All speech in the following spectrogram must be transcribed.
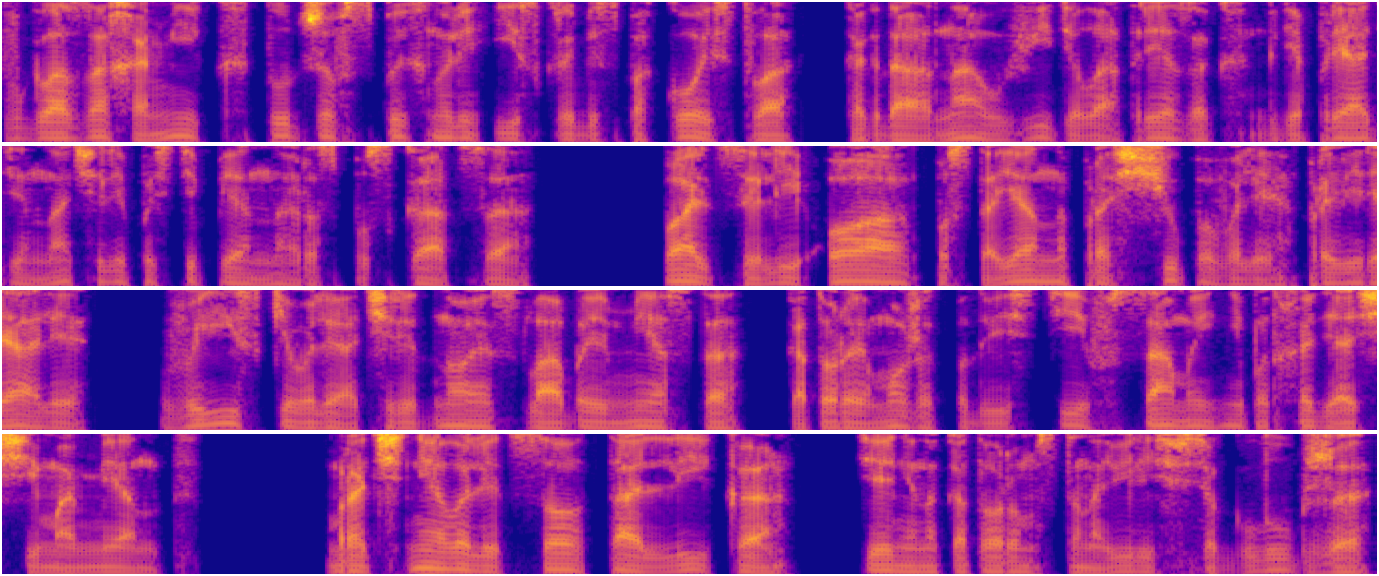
В глазах Амик тут же вспыхнули искры беспокойства, когда она увидела отрезок, где пряди начали постепенно распускаться. Пальцы Ли Оа постоянно прощупывали, проверяли, выискивали очередное слабое место, которое может подвести в самый неподходящий момент. Мрачнело лицо Талика, тени на котором становились все глубже,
